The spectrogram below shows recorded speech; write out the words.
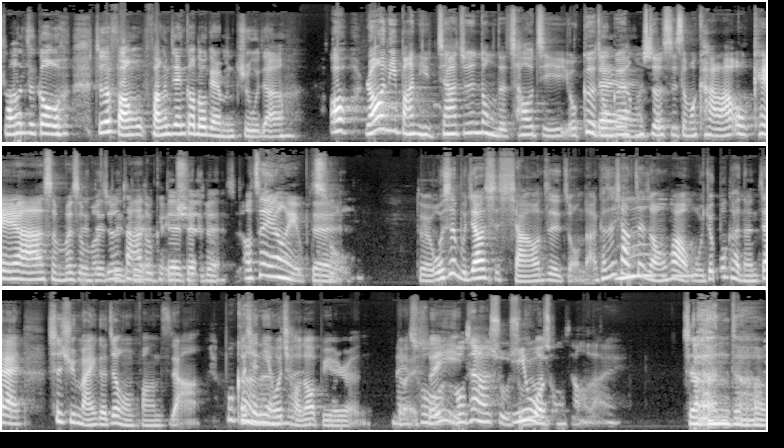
房子够，就是房房间够多给你们住这样。哦，然后你把你家就是弄得超级有各种各样的设施，什么卡拉 OK 啊，什么什么，就是大家都可以去。对对对，哦，这样也不错。对，我是比较想要这种的，可是像这种的话，我就不可能在市区买一个这种房子啊，不可能，而且你也会吵到别人。没错，所以楼下的叔叔我冲上来，真的，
